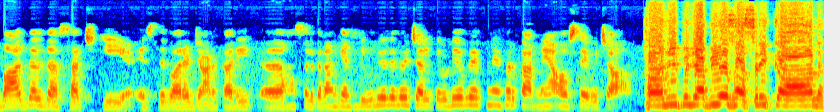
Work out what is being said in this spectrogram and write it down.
ਬਾਦਲ ਦਾ ਸੱਚ ਕੀ ਹੈ ਇਸ ਦੇ ਬਾਰੇ ਜਾਣਕਾਰੀ ਹਾਸਲ ਕਰਾਂਗੇ ਅੱਜ ਦੀ ਵੀਡੀਓ ਦੇ ਵਿੱਚ ਚੱਲ ਕੇ ਵੀਡੀਓ ਵੇਖਣੇ ਫਿਰ ਕਰਨੇ ਆ ਉਸ ਦੇ ਵਿਚਾਰ ਹਾਂਜੀ ਪੰਜਾਬੀਓ ਸਤਿ ਸ੍ਰੀ ਅਕਾਲ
